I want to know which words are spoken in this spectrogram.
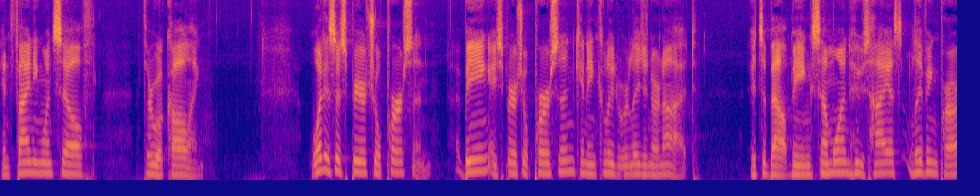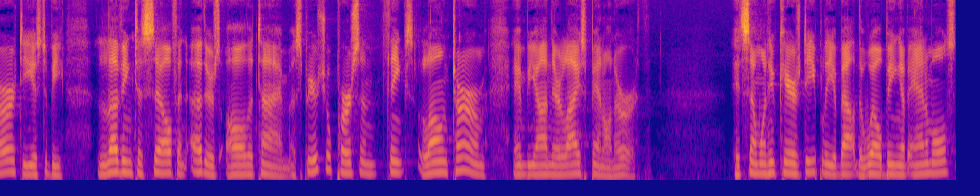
and finding oneself through a calling. What is a spiritual person? Being a spiritual person can include religion or not. It's about being someone whose highest living priority is to be loving to self and others all the time. A spiritual person thinks long term and beyond their lifespan on earth. It's someone who cares deeply about the well being of animals,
